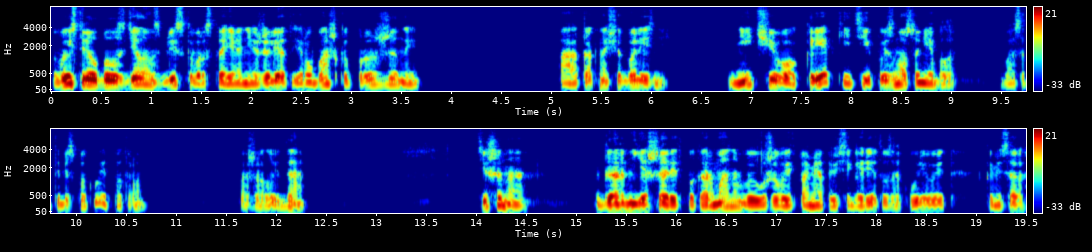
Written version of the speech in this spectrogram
Выстрел был сделан с близкого расстояния. Жилет и рубашка прожжены. А как насчет болезней? Ничего, крепкий тип, износу не было. Вас это беспокоит, патрон? Пожалуй, да. Тишина. Гарнье шарит по карманам, выуживает помятую сигарету, закуривает. Комиссар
